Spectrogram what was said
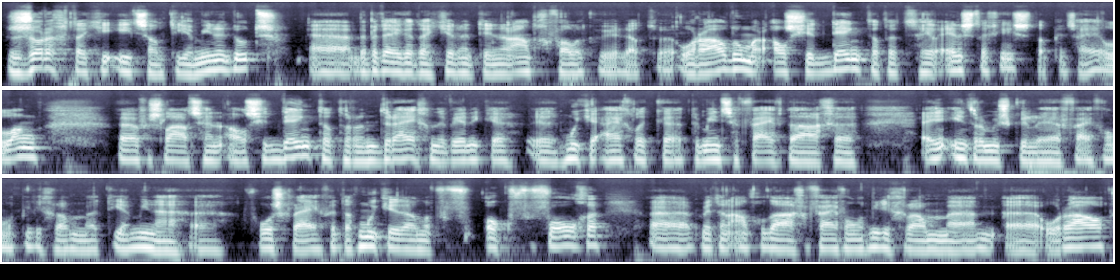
zorg dat je iets aan thiamine doet. Uh, dat betekent dat je het in een aantal gevallen kun je dat uh, oraal doen. Maar als je denkt dat het heel ernstig is, dat mensen heel lang uh, verslaafd zijn. Als je denkt dat er een dreigende werking moet je eigenlijk tenminste vijf dagen intramusculair 500 milligram thiamine voorschrijven. Dat moet je dan ook vervolgen met een aantal dagen 500 milligram oraal.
